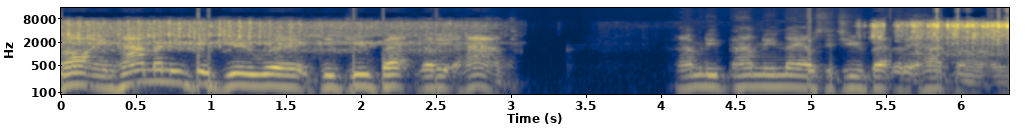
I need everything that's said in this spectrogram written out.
Martin, how many did you uh, did you bet that it had? How many how many nails did you bet that it had, Martin?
